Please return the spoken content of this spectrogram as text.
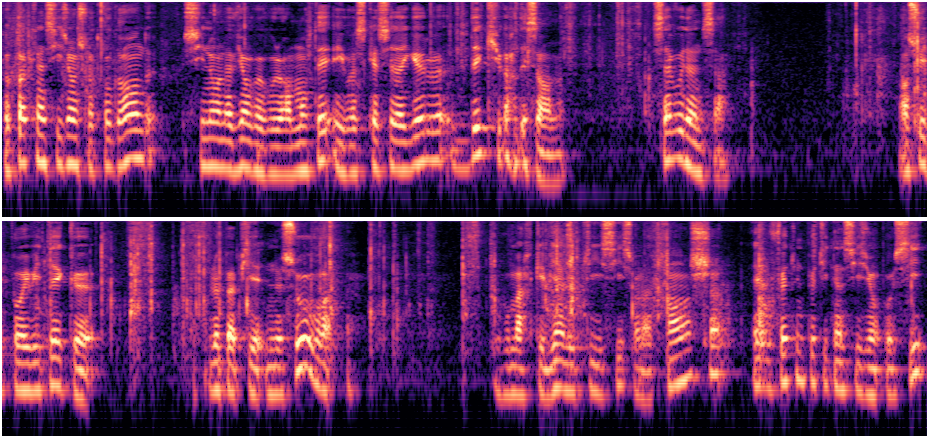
faut pas que l'incision soit trop grande sinon l'avion va vouloir monter et il va se casser la gueule dès qu'il va redescendre. Ça vous donne ça. Ensuite, pour éviter que le papier ne s'ouvre, vous marquez bien les plis ici sur la tranche et vous faites une petite incision aussi,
